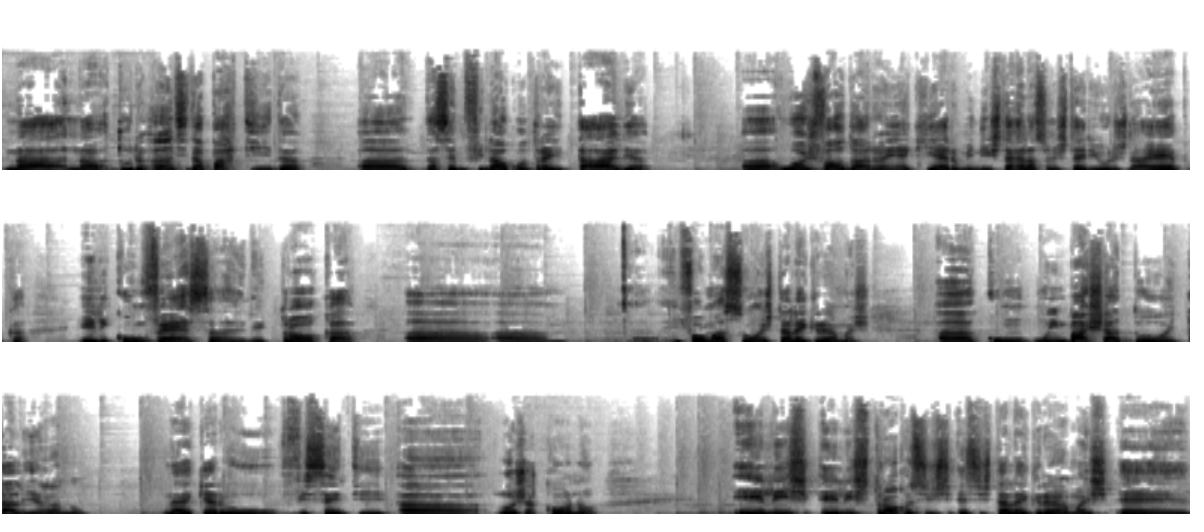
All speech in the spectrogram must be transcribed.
na, na, durante, antes da partida uh, da semifinal contra a Itália, Uh, o Oswaldo Aranha, que era o ministro das Relações Exteriores na época, ele conversa, ele troca informações, telegramas, com um embaixador italiano né, que era o Vicente uh, Lojacono, eles, eles trocam esses, esses telegramas é,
